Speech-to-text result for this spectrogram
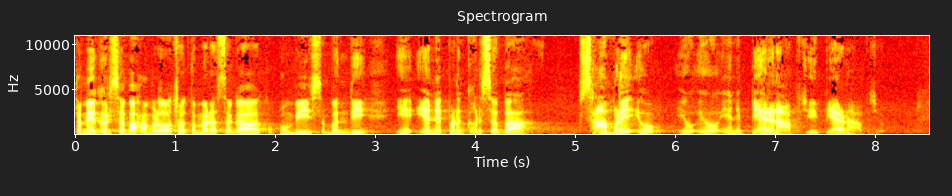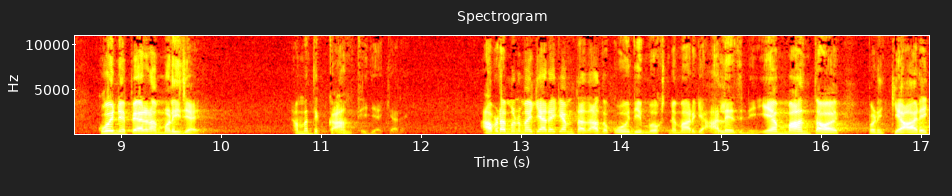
તમે ઘર સભા સાંભળો છો, તમારા સગા, કુટુંબી, સંબંધી, એ, એને પણ ઘર સભા સાંભળે એવો એવો એવો એને પ્રેરણા આપજો, એ પ્રેરણા આપજો. કોઈને પ્રેરણા મળી જાય, આમાંથી કામ થઈ જાય ક્યારેક. આપણા મનમાં ક્યારેક એમ થતા આ તો કોઈ દી મોક્ષને માર્ગે હાલે જ નહીં. એમ માનતા હોય, પણ ક્યારેક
